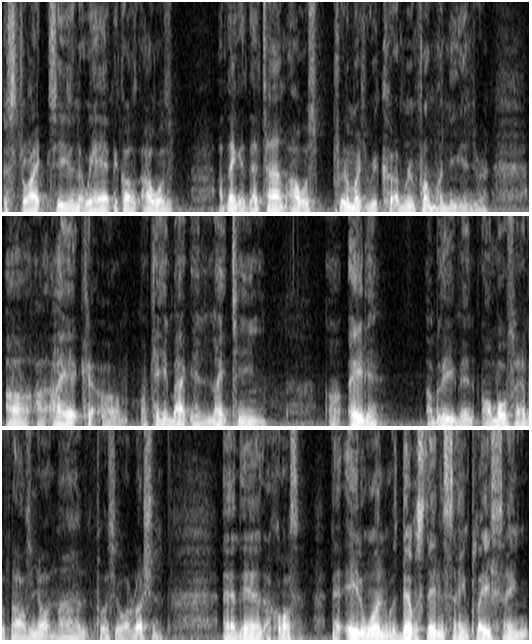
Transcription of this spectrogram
the strike season that we had. Because I was, I think at that time I was pretty much recovering from my knee injury. Uh, I, I had um, I came back in 1980, I believe, and almost had a thousand yards, 900 plus yard rushing. And then of course, that 81 was devastating. Same place, same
